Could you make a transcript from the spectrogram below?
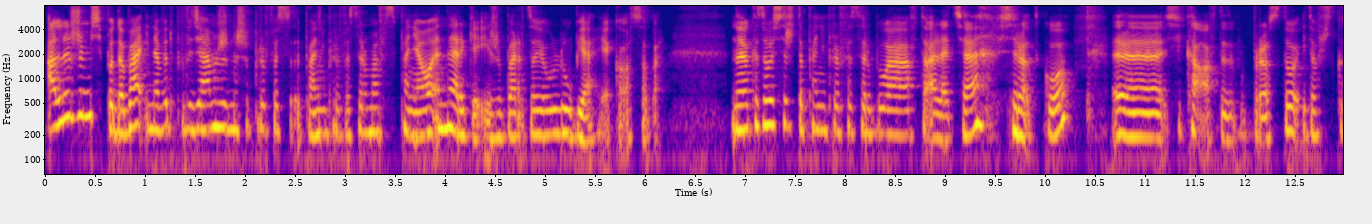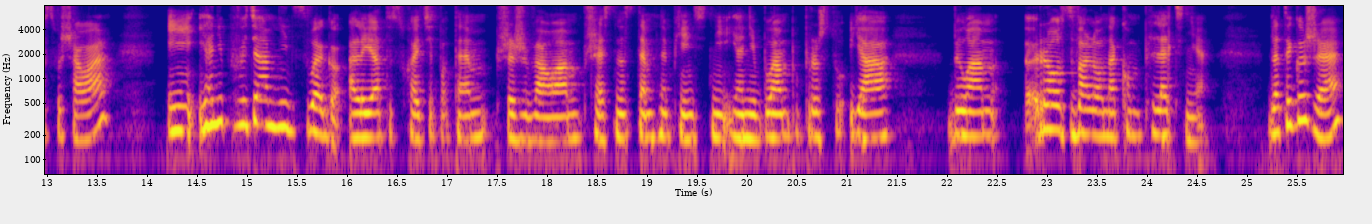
Ale że mi się podoba i nawet powiedziałam, że nasza profesor, pani profesor ma wspaniałą energię i że bardzo ją lubię jako osobę. No i okazało się, że ta pani profesor była w toalecie w środku, yy, sikała wtedy po prostu i to wszystko słyszała. I ja nie powiedziałam nic złego, ale ja to słuchajcie, potem przeżywałam przez następne pięć dni. Ja nie byłam po prostu, ja byłam rozwalona kompletnie. Dlatego, że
